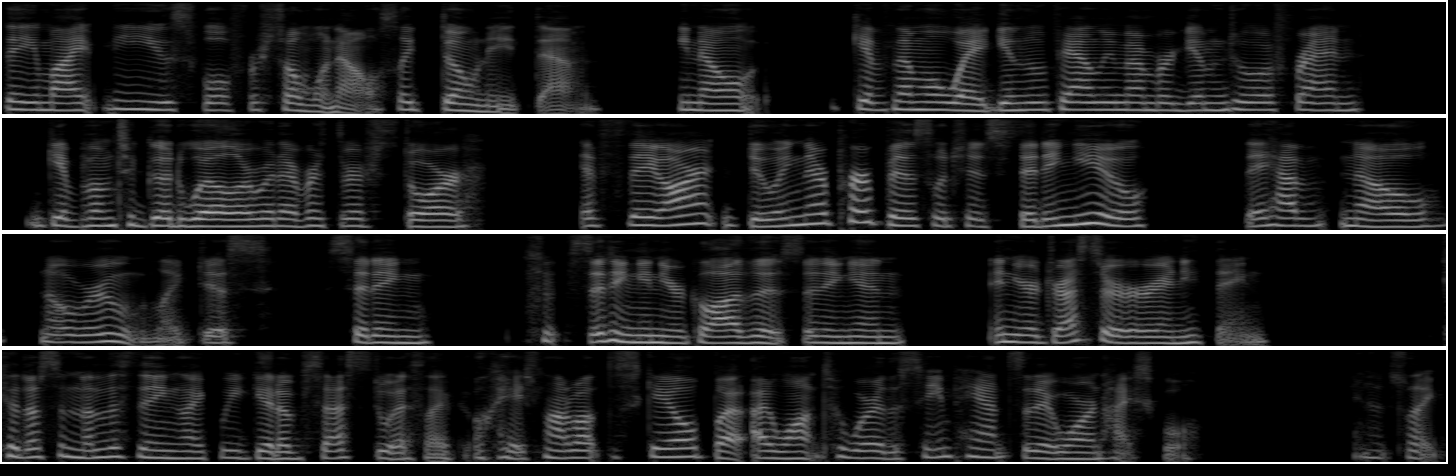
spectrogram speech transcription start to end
They might be useful for someone else, like donate them, you know, give them away, give them a family member, give them to a friend, give them to Goodwill or whatever thrift store if they aren't doing their purpose, which is fitting you, they have no no room. Like just sitting sitting in your closet, sitting in in your dresser or anything. Cause that's another thing like we get obsessed with. Like, okay, it's not about the scale, but I want to wear the same pants that I wore in high school. And it's like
